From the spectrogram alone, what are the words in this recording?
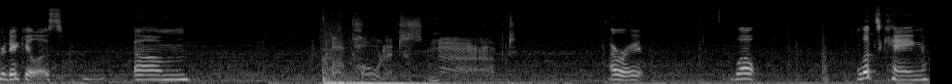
Ridiculous. Um, Opponent snapped. alright. Well, let's Kang.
